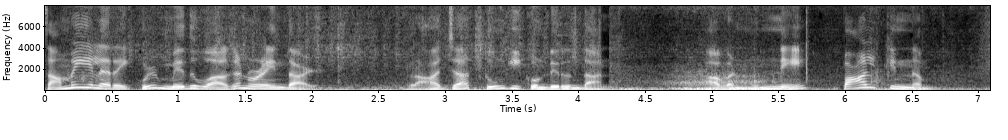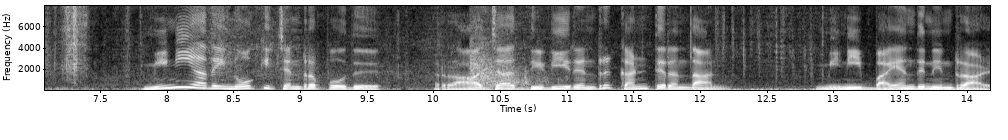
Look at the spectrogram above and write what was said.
சமையலறைக்குள் மெதுவாக நுழைந்தாள். ராஜா தூங்கிக் கொண்டிருந்தான். அவன் முன்னே பால் கிண்ணம். மினி அதை நோக்கிச் சென்றபோது ராஜா திடீரென்று கண் திறந்தான். மினி பயந்து நின்றாள்.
